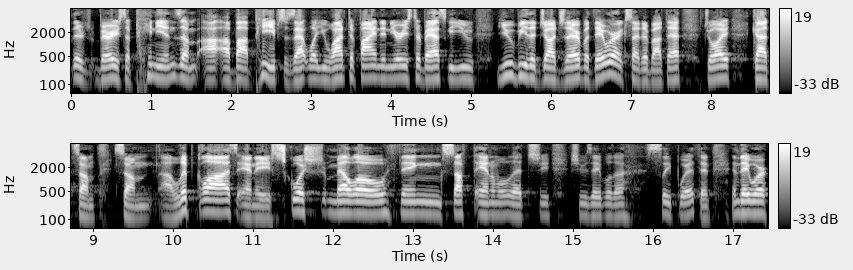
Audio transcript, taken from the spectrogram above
there's various opinions um, uh, about peeps. Is that what you want to find in your Easter basket? You you be the judge there. But they were excited about that. Joy got some some uh, lip gloss and a squishmallow thing, stuffed animal that she she was able to sleep with, and and they were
